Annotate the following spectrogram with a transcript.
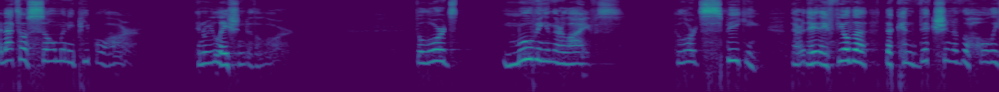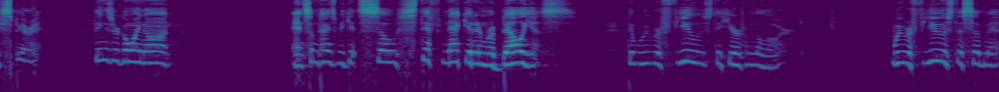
And that's how so many people are in relation to the Lord. The Lord's moving in their lives, the Lord's speaking. They, they feel the, the conviction of the Holy Spirit. Things are going on. And sometimes we get so stiff necked and rebellious that we refuse to hear from the Lord. We refuse to submit.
